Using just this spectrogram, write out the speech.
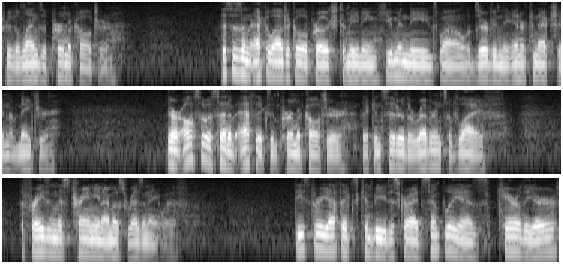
through the lens of permaculture. This is an ecological approach to meeting human needs while observing the interconnection of nature. There are also a set of ethics in permaculture that consider the reverence of life, the phrase in this training I most resonate with. These three ethics can be described simply as care of the earth,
